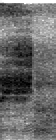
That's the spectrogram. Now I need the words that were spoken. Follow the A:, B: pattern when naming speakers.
A: Christ.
